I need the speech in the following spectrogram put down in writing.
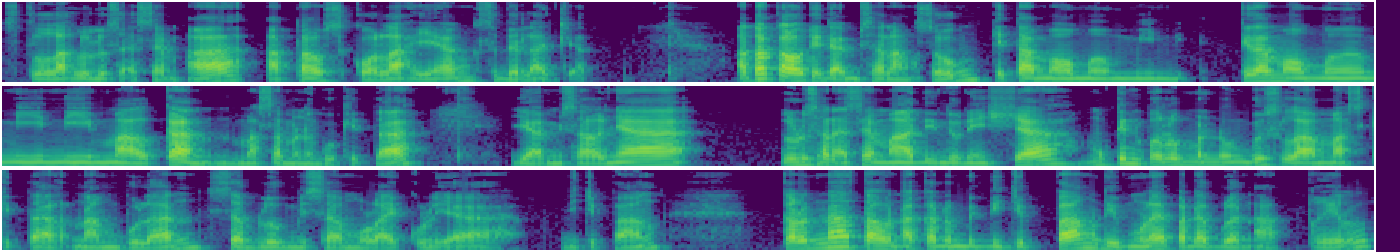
setelah lulus SMA atau sekolah yang sederajat. Atau kalau tidak bisa langsung, kita mau memini kita mau meminimalkan masa menunggu kita, ya misalnya lulusan SMA di Indonesia mungkin perlu menunggu selama sekitar enam bulan sebelum bisa mulai kuliah di Jepang, karena tahun akademik di Jepang dimulai pada bulan April,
